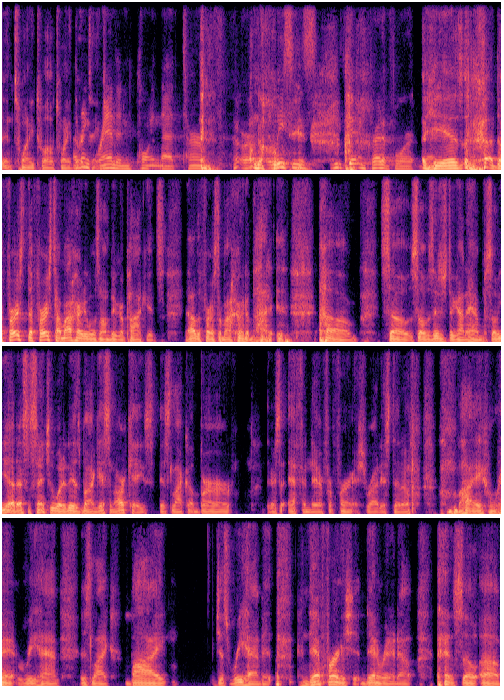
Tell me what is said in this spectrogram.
in 2012, 2013. I think Brandon coined that term, or oh, no. at least he's he's getting credit for it. Man. He is. the first the first time I heard it was on BiggerPockets. That was the first time I heard about it. Um, so so it was interesting how to happen. So yeah, that's essentially what it is. But I guess in our case, it's like a BRRRR. There's an F in there for furnish, right? Instead of buy, rent, rehab, it's like buy, just rehab it and then furnish it, then rent it out. And so, uh,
